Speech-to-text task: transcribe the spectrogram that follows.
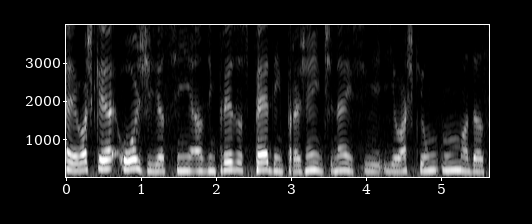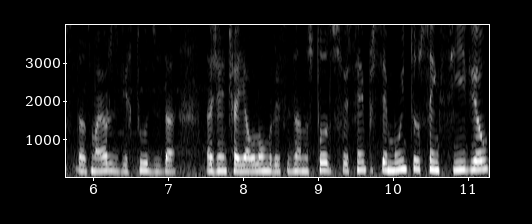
É, eu acho que hoje, assim, as empresas pedem para a gente, né? Esse, e eu acho que um, uma das, das maiores virtudes da, da gente aí ao longo desses anos todos foi sempre ser muito sensível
